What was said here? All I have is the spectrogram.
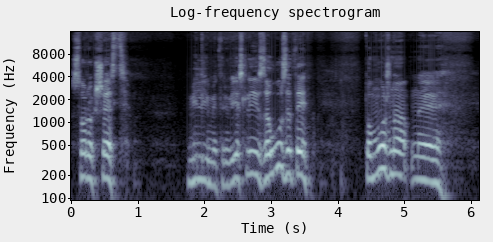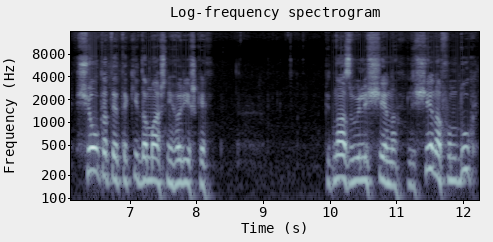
46 мм. Якщо її заузити, то можна е, щелкати такі домашні горішки під назвою ліщина. Ліщина, фундук.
